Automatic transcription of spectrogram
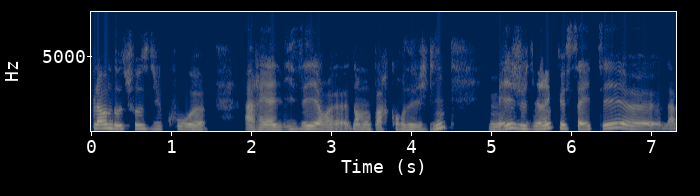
plein d'autres choses du coup euh, à réaliser euh, dans mon parcours de vie. Mais je dirais que ça a été euh, la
